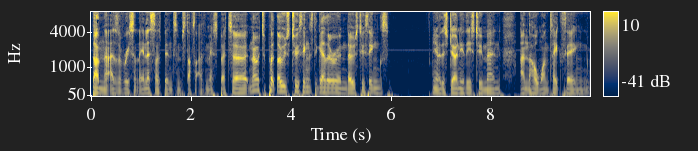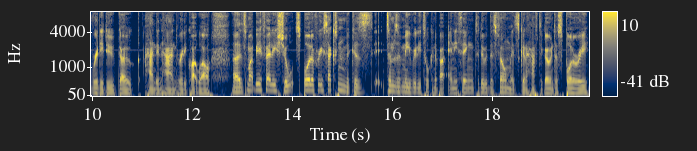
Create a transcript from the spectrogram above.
done that as of recently, unless there's been some stuff that I've missed. But uh, no, to put those two things together and those two things you know this journey of these two men and the whole one take thing really do go hand in hand really quite well. Uh, this might be a fairly short spoiler free section because in terms of me really talking about anything to do with this film it's going to have to go into spoilery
